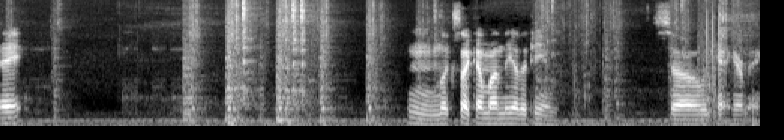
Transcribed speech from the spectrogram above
Hey. Hmm, looks like I'm on the other team. So, he can't hear me.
